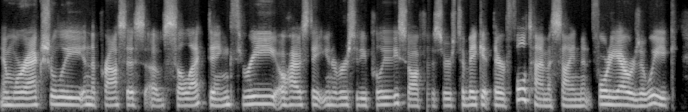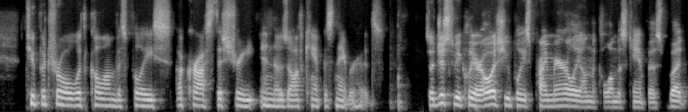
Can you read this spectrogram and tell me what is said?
And we're actually in the process of selecting three Ohio State University police officers to make it their full time assignment, 40 hours a week, to patrol with Columbus police across the street in those off campus neighborhoods. So, just to be clear, OSU police primarily on the Columbus campus, but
